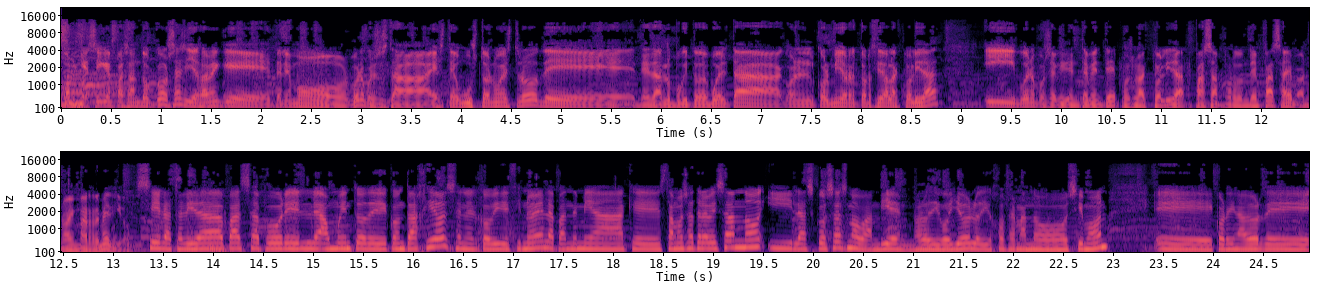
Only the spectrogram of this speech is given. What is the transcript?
Porque siguen pasando cosas y ya saben que tenemos, bueno, pues está este gusto nuestro de, de darle un poquito de vuelta con el colmillo retorcido a la actualidad. Y bueno, pues evidentemente, pues la actualidad pasa por donde pasa, Eva, no hay más remedio. Sí, la actualidad pasa por el aumento de contagios en el COVID-19, la pandemia que estamos atravesando y las cosas no van bien. No lo digo yo, lo dijo Fernando Simón, eh, coordinador de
